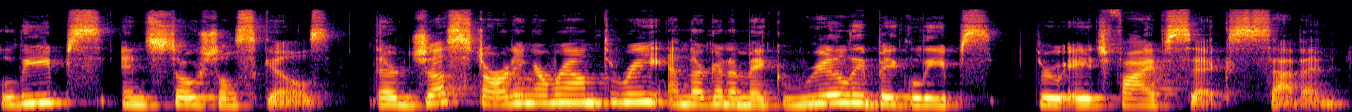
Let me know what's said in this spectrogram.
leaps in social skills. They're just starting around three and they're going to make really big leaps through age five, six, seven.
